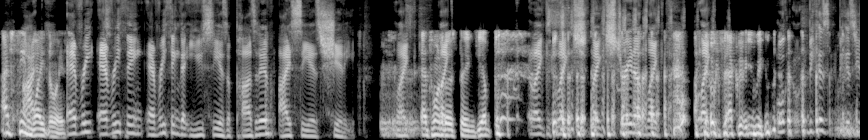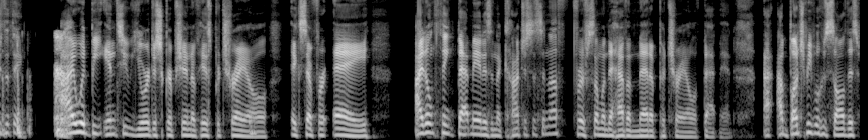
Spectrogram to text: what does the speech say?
I've seen I- White Noise. Every everything everything that you see as a positive, I see as shitty. Like That's one like- of those things. Yep. like like sh- like straight up like I like- know exactly what you mean. well, because because here's the thing. I would be into your description of his portrayal, except for A, I don't think Batman is in the consciousness enough for someone to have a meta portrayal of Batman. A, a bunch of people who saw this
